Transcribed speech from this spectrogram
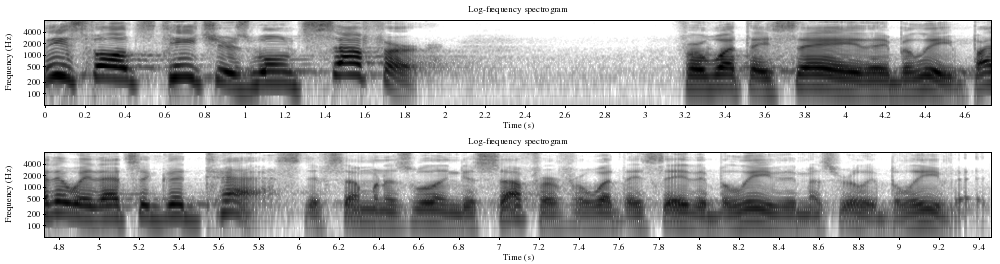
These false teachers won't suffer for what they say they believe. By the way, that's a good test. If someone is willing to suffer for what they say they believe, they must really believe it.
